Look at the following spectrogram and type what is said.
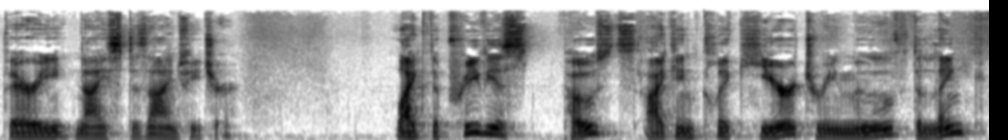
Very nice design feature. Like the previous posts, I can click here to remove the link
